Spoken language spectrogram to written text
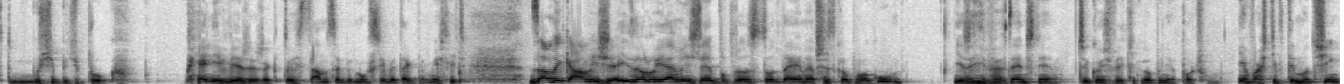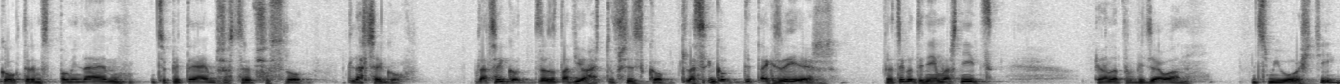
W tym musi być Bóg. Ja nie wierzę, że ktoś sam sobie mógł sobie tak wymyślić. Zamykamy się, izolujemy się, po prostu oddajemy wszystko Bogu jeżeli wewnętrznie czegoś wielkiego by nie poczuł. I właśnie w tym odcinku, o którym wspominałem, co pytałem siostrę siostro, dlaczego? Dlaczego zostawiłaś tu wszystko? Dlaczego ty tak żyjesz? Dlaczego ty nie masz nic? I ona powiedziała, z miłości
